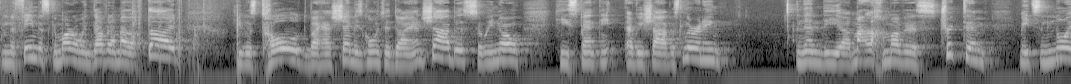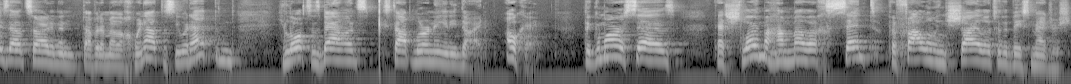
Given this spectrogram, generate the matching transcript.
in the famous Gemara, when David HaMelech died, he was told by Hashem he's going to die on Shabbos, so we know he spent the, every Shabbos learning. And then the uh, Malach Mavis tricked him, made some noise outside, and then David HaMelech went out to see what happened. He lost his balance, stopped learning, and he died. Okay. The Gemara says that Shlomo HaMelech sent the following sheilah to the beis medrash.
